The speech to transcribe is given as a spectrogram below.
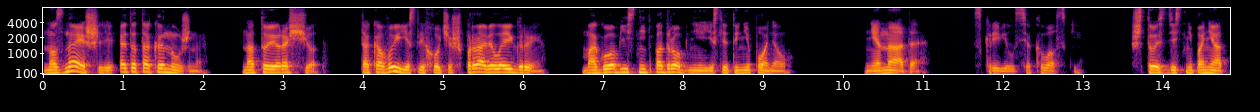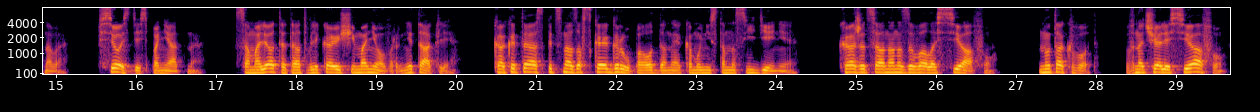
Но знаешь ли, это так и нужно. На то и расчет. Таковы, если хочешь, правила игры. Могу объяснить подробнее, если ты не понял». «Не надо», — скривился Клоски. «Что здесь непонятного? Все здесь понятно. Самолет — это отвлекающий маневр, не так ли? Как и та спецназовская группа, отданная коммунистам на съедение. Кажется, она называлась Сиафу. Ну так вот, в начале Сиафу,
